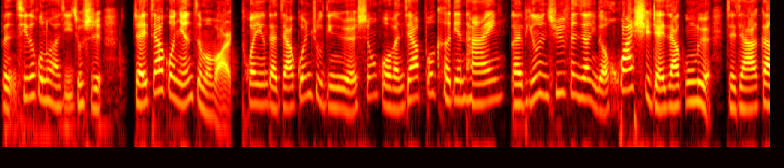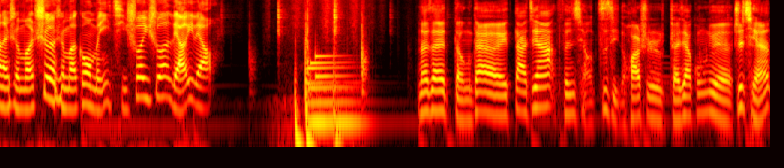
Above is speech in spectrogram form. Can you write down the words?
本期的互动话题就是宅家过年怎么玩？欢迎大家关注订阅“生活玩家”播客电台，来评论区分享你的花式宅家攻略，在家干了什么，吃了什么，跟我们一起说一说，聊一聊。那在等待大家分享自己的花式宅家攻略之前，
